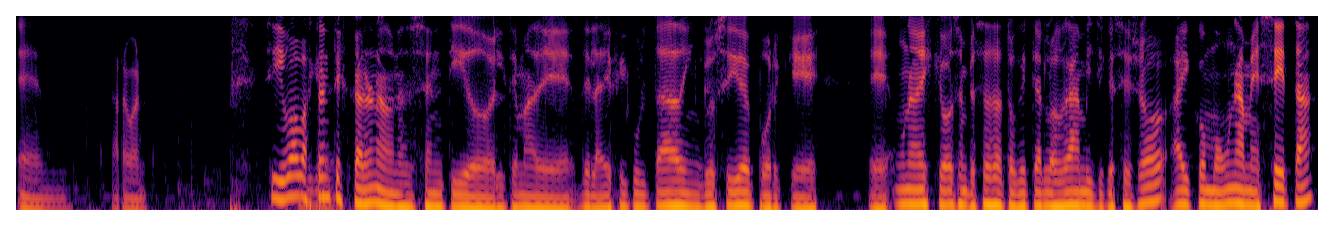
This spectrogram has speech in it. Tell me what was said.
Em, está re bueno. Sí, va Así bastante que- escalonado en ese sentido el tema de, de la dificultad, inclusive porque eh, una vez que vos empezás a toquetear los gambits y qué sé yo, hay como una meseta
